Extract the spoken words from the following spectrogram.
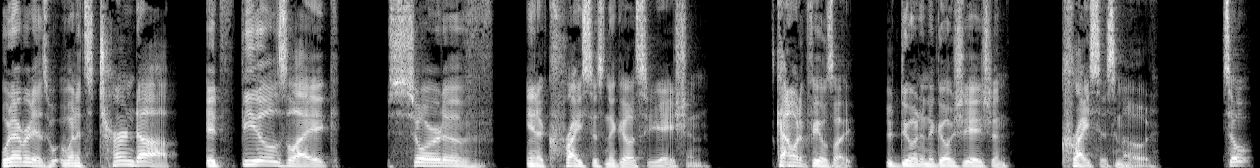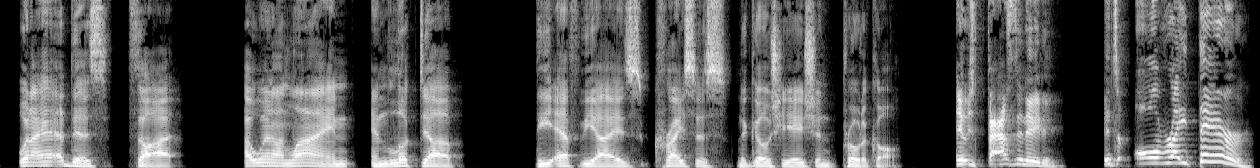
whatever it is, when it's turned up, it feels like sort of in a crisis negotiation. It's kind of what it feels like. You're doing a negotiation crisis mode. So when I had this thought, I went online and looked up the FBI's crisis negotiation protocol. It was fascinating. It's all right there.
